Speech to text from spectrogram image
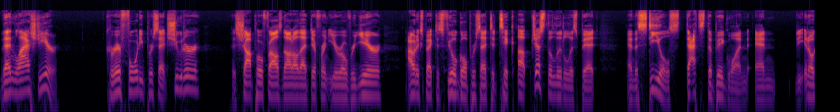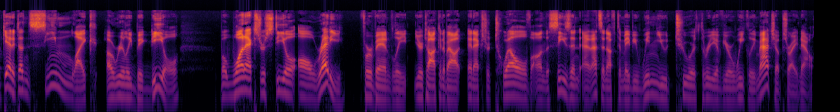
than last year. Career 40% shooter, His shot profile is not all that different year over year. I would expect his field goal percent to tick up just the littlest bit. And the steals, that's the big one. And, you know, again, it doesn't seem like a really big deal, but one extra steal already for VanVleet, you're talking about an extra 12 on the season, and that's enough to maybe win you two or three of your weekly matchups right now.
